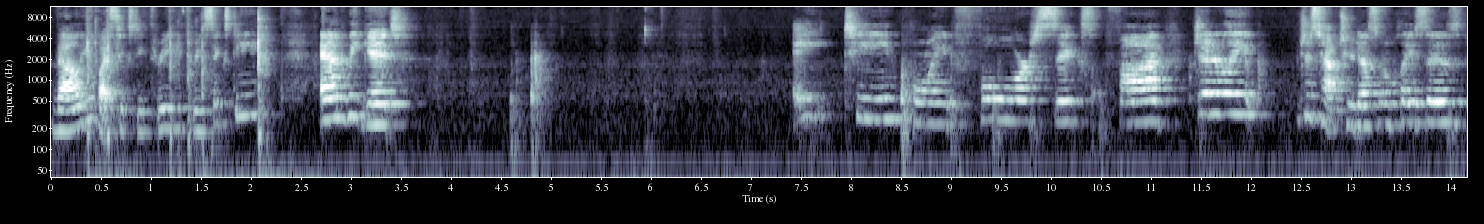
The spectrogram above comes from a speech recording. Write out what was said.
value by 63,360 and we get 18.465. Generally, just have two decimal places.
